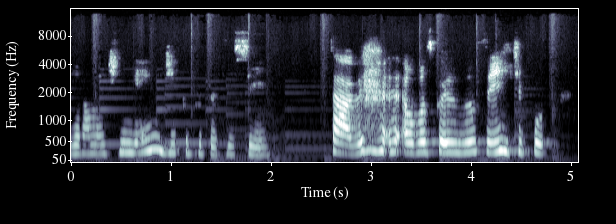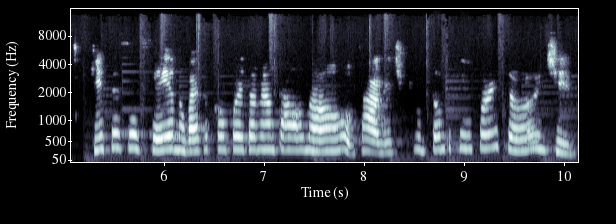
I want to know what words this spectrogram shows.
Geralmente ninguém indica pro TCC, sabe? É umas coisas assim, tipo, que TCC não vai pro comportamental, não, sabe? Tipo, tanto que é importante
